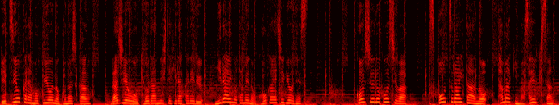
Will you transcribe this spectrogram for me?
月曜から木曜のこの時間ラジオを教壇にして開かれる未来のための公開授業です。今週の講師はスポーツライターの玉木正之さん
